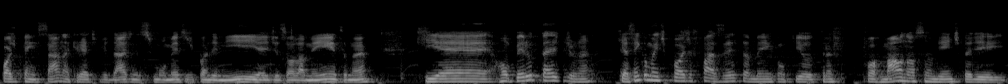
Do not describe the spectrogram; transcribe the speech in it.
pode pensar na criatividade nesses momentos de pandemia e de isolamento, né? Que é romper o tédio, né? Que assim como a gente pode fazer também com que eu transformar o nosso ambiente para ele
